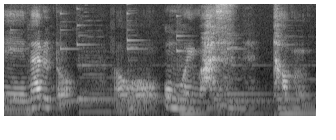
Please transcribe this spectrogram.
えなると思います。多分。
